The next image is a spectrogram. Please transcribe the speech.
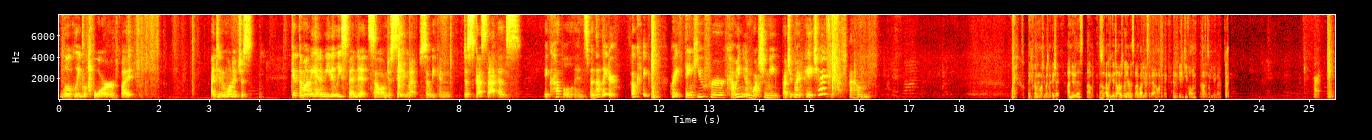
locally before, but I didn't want to just get the money and immediately spend it, so I'm just saving it up so we can discuss that as a couple and spend that later. Okay, great. Thank you for coming and watching me budget my paycheck. Um, Thank you for watching my paycheck. I'm new to this. Um, this was, I was good. I was really nervous, but I'm glad you guys out and me. And if you keep following, the content's gonna keep getting better.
